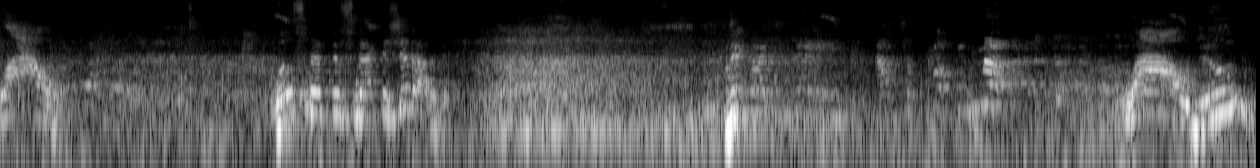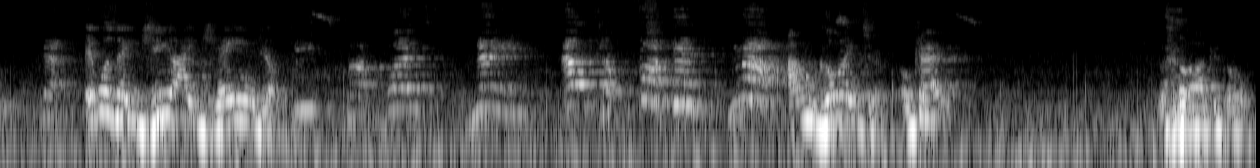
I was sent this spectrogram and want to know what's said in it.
Wow. Will Smith just smacked the shit out of me. Keep my name out your fucking mouth. Wow, dude. Yeah. It was a G.I. Jane joke. Keep my wife's name out your fucking mouth! I'm going to, okay? Rock and roll.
